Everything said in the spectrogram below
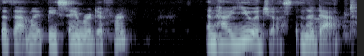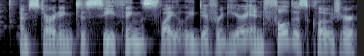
that that might be same or different and how you adjust and adapt. I'm starting to see things slightly different here. And full disclosure,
